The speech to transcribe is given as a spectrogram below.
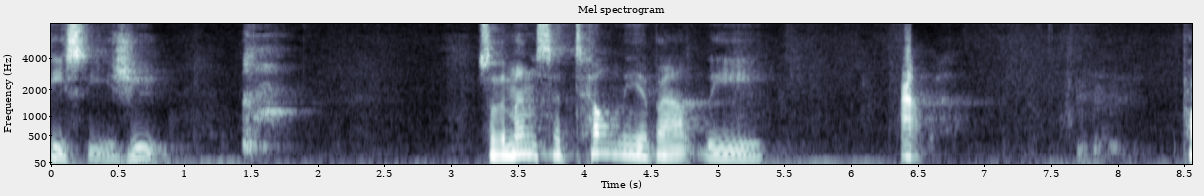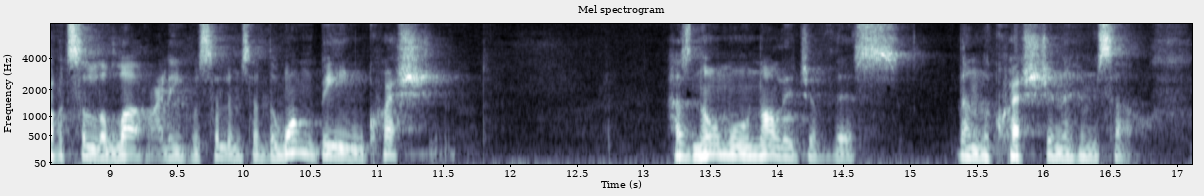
He sees you. So the man said, Tell me about the Prophet ﷺ said, The one being questioned has no more knowledge of this than the questioner himself.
